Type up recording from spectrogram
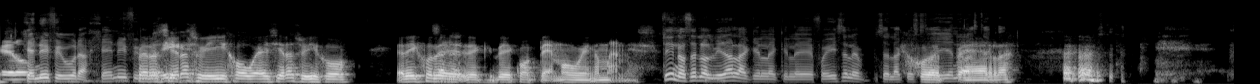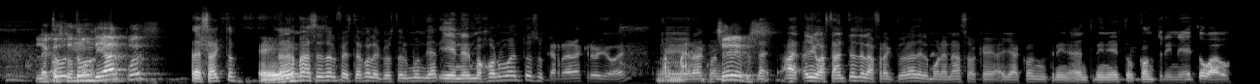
pero Genio y figura, genio y figura. Pero si era su hijo, güey, si era su hijo. Era hijo de, de, de Cuauhtémoc, güey, no mames. Sí, no se le olvida la que, la que le fue y se, le, se la Hijo acostó ahí de en el perra. Le Tú- costó un tú- mundial, pues. Exacto. Ey. Nada más eso el festejo le costó el mundial. Y en el mejor momento de su carrera, creo yo, ¿eh? No Que era cuando. Sí, pues. ah, digo, hasta antes de la fractura del morenazo, que allá con Trinidad, en Trinidad, con Trinidad y Tobago.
